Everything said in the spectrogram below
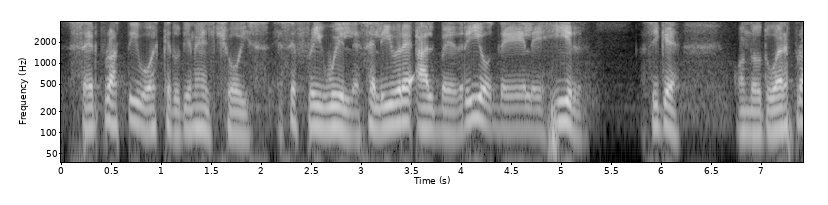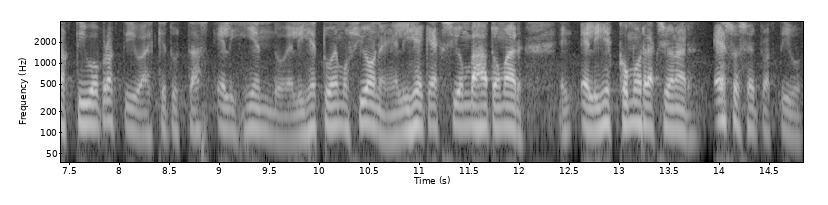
Ser proactivo es que tú tienes el choice, ese free will, ese libre albedrío de elegir. Así que cuando tú eres proactivo o proactiva es que tú estás eligiendo, eliges tus emociones, eliges qué acción vas a tomar, e, eliges cómo reaccionar. Eso es ser proactivo.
